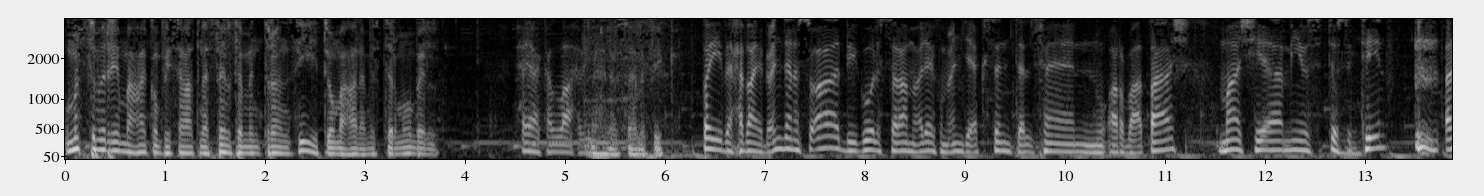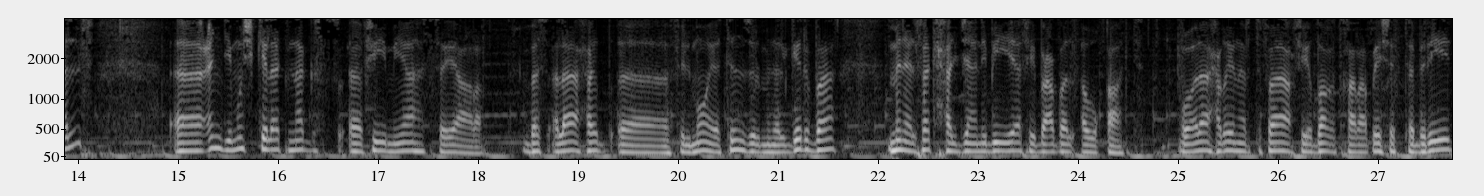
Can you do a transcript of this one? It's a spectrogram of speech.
ومستمرين معاكم في ساعتنا الثالثة من ترانزيت ومعنا مستر موبيل حياك الله حبيبي. أهلا وسهلا فيك. طيب يا حبايب عندنا سؤال بيقول السلام عليكم عندي أكسنت 2014 ماشية 166 ألف. آه عندي مشكلة نقص آه في مياه السيارة. بس ألاحظ آه في الموية تنزل من القربة من الفتحة الجانبية في بعض الأوقات. وألاحظ ارتفاع في ضغط خراطيش التبريد.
